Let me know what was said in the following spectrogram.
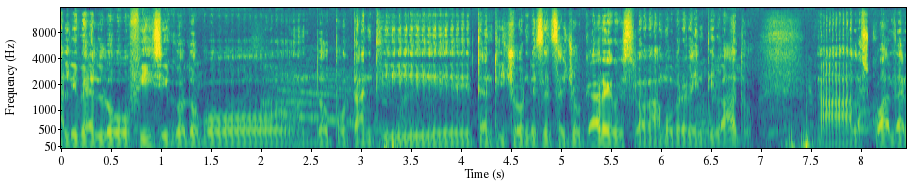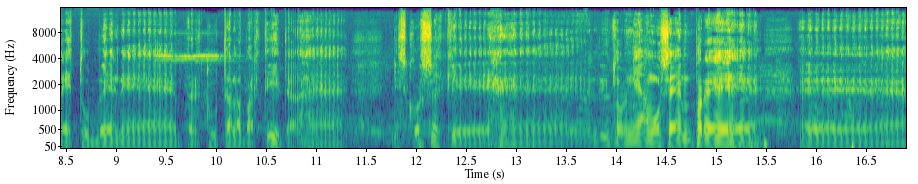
a livello fisico dopo, dopo tanti, tanti, giorni senza giocare, questo l'avevamo preventivato, ma la squadra ha retto bene per tutta la partita. Eh, il discorso è che eh, ritorniamo sempre eh,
